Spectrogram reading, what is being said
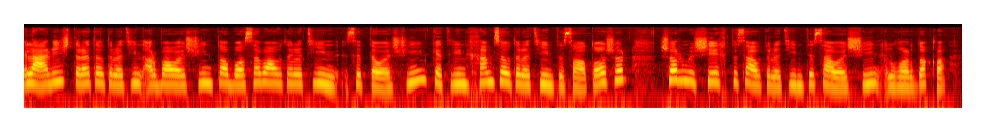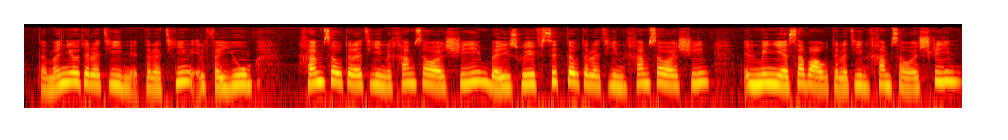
العريش 33 24 طابة 37 26 كاترين 35 19 شرم الشيخ 39 29 الغردقة 38 30 الفيوم 35 25 بني سويف 36 25 المنيا 37 25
